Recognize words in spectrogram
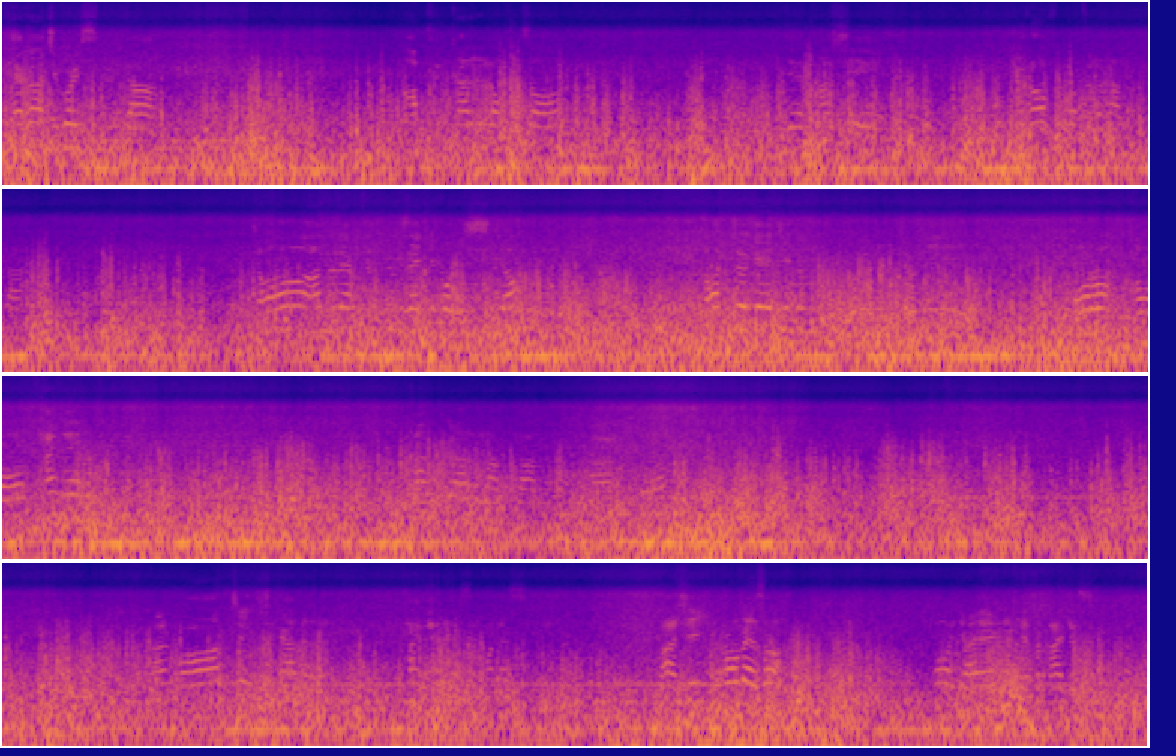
해가 지고 있습니다. 아프리카를 넘어서 다시 유럽으로 들어갑니다. 저 하늘에 붉은색이 보이시죠? 저쪽에 지금 저기 모로코 탕헤르입니다. 탕가르라고 하는데요. 정말 멋진 시간을 탕헤르에서 보냈습니다. 다시 유럽에서 또 여행을 계속하겠습니다.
